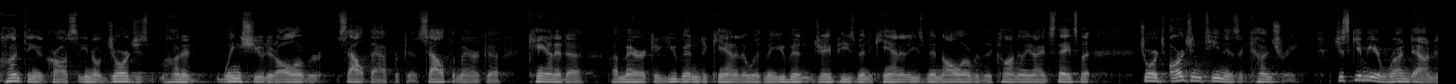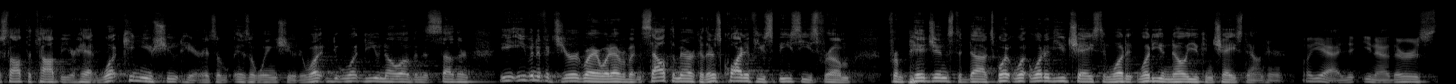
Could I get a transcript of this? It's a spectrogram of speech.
hunting across. You know, George has hunted wing shooted all over South Africa, South America, Canada, America. You've been to Canada with me. You've been JP's been to Canada. He's been all over the continental United States. But George, Argentina is a country. Just give me a rundown, just off the top of your head. What can you shoot here as a, as a wing shooter? What what do you know of in the southern, even if it's Uruguay or whatever? But in South America, there's quite a few species from from pigeons to ducks. What what, what have you chased, and what what do you know you can chase down here? Well, yeah, you know, there's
